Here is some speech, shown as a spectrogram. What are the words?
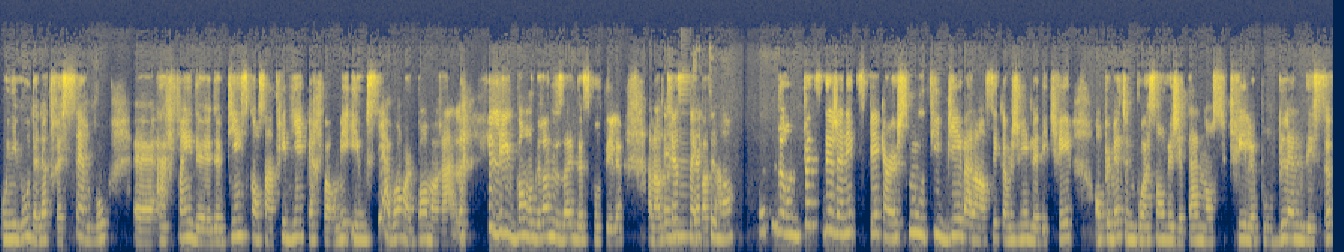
au niveau de notre cerveau euh, afin de, de, bien se concentrer, bien performer et aussi avoir un bon moral. les bons gras nous aident de ce côté-là. Alors, très important un petit déjeuner typique, un smoothie bien balancé, comme je viens de le décrire. On peut mettre une boisson végétale non sucrée pour blender ça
